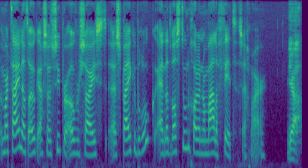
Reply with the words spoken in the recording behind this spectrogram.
Martijn had ook echt zo'n super oversized eh, spijkerbroek. En dat was toen gewoon een normale fit, zeg maar. Ja,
